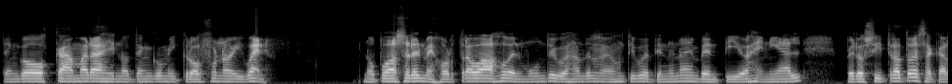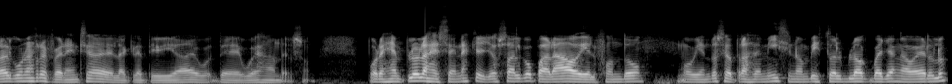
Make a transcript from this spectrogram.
tengo dos cámaras y no tengo micrófono y bueno, no puedo hacer el mejor trabajo del mundo y Wes Anderson es un tipo que tiene una inventiva genial, pero sí trato de sacar algunas referencias de la creatividad de, Wes Anderson. Por ejemplo, las escenas que yo salgo parado y el fondo moviéndose atrás de mí, si no han visto el blog vayan a verlo.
